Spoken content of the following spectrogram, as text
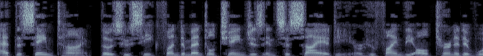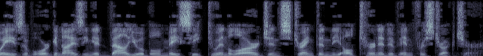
At the same time, those who seek fundamental changes in society or who find the alternative ways of organizing it valuable may seek to enlarge and strengthen the alternative infrastructure.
